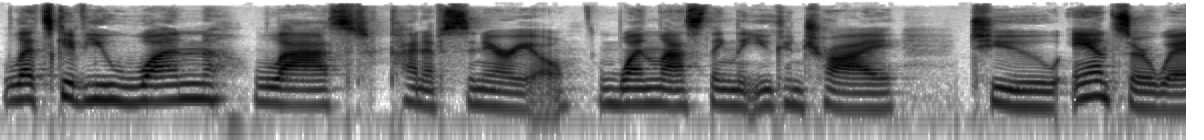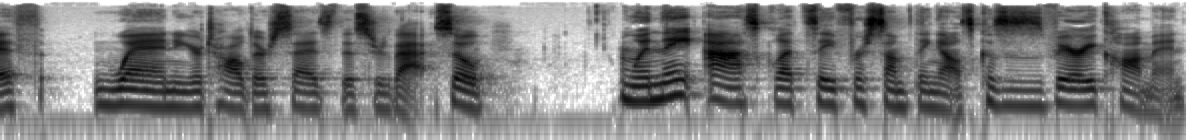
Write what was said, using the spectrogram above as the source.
let's give you one last kind of scenario, one last thing that you can try to answer with when your toddler says this or that. So when they ask, let's say for something else, because this is very common,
